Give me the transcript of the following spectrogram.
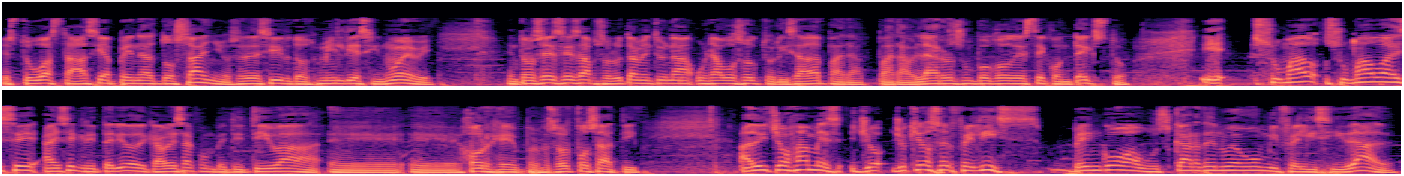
estuvo hasta hace apenas dos años, es decir, 2019. Entonces es absolutamente una, una voz autorizada para, para hablarnos un poco de este contexto. Eh, sumado, sumado a ese, a ese criterio de cabeza competitiva, eh, eh, Jorge, profesor Fossati, ha dicho James, yo, yo quiero ser feliz, vengo a buscar de nuevo mi felicidad.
